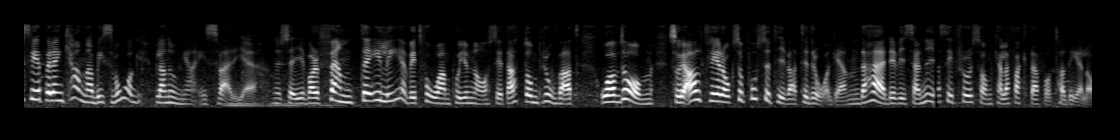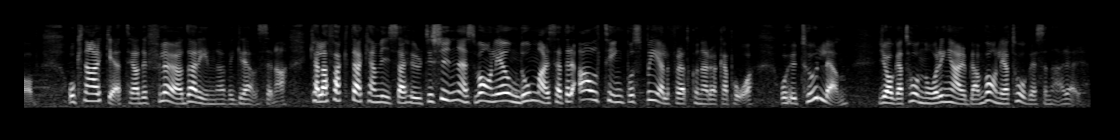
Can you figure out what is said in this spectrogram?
Det sveper en cannabisvåg bland unga i Sverige. Nu säger var femte elev i tvåan på gymnasiet att de provat och av dem så är allt fler också positiva till drogen. Det här det visar nya siffror som Kalla fakta fått ta del av. Och knarket, ja det flödar in över gränserna. Kalla fakta kan visa hur till synes vanliga ungdomar sätter allting på spel för att kunna röka på och hur tullen jagar tonåringar bland vanliga tågresenärer.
